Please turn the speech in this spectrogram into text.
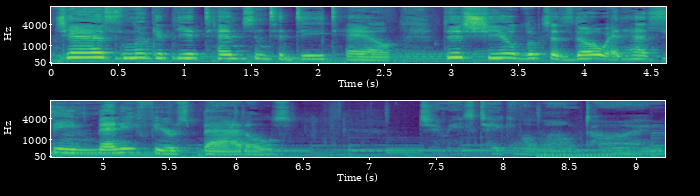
Just look at the attention to detail. This shield looks as though it has seen many fierce battles. Jimmy's taking a long time,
